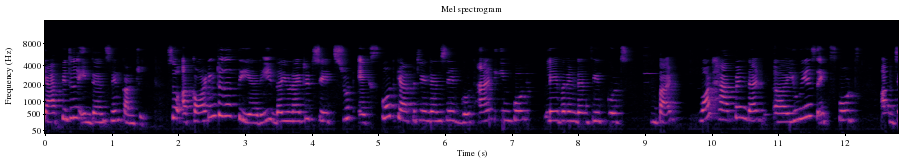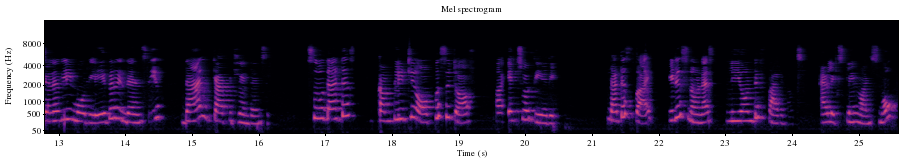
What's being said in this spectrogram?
capital intensive country. So according to the theory, the United States should export capital intensive goods and import labor intensive goods. But what happened that uh, US exports are generally more labor intensive than capital intensive. So that is completely opposite of uh, HO theory. That is why it is known as Leontief paradox. I will explain once more.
